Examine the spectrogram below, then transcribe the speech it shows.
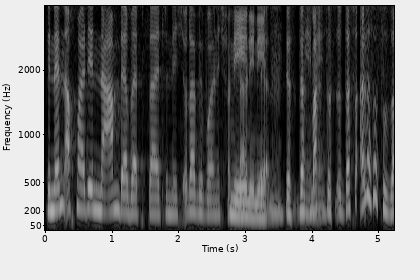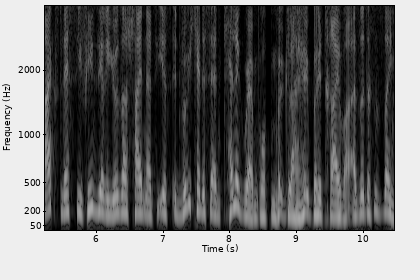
Wir nennen auch mal den Namen der Webseite nicht, oder? Wir wollen nicht verklagt nee, nee, nee. werden. Das, das nee, macht, nee. Das, das, alles, was du sagst, lässt sie viel seriöser scheinen, als sie ist. In Wirklichkeit ist er ein Telegram-Gruppenbetreiber. Also das ist sein,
